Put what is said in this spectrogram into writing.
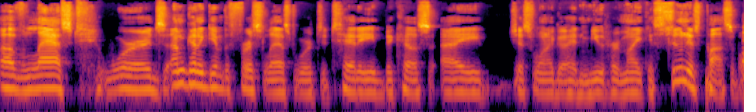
of last words. I'm going to give the first last word to Teddy because I just want to go ahead and mute her mic as soon as possible.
